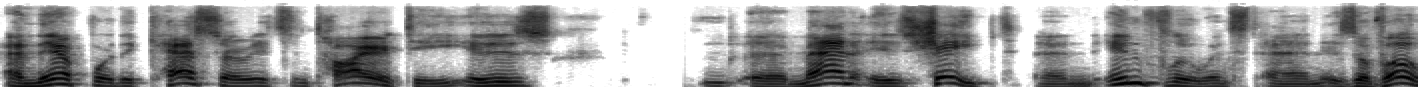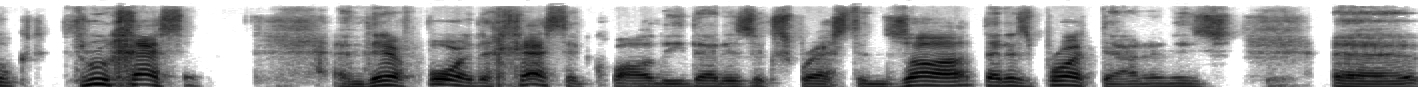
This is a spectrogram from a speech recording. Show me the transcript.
And therefore, the kesser, its entirety, is uh, man is shaped and influenced and is evoked through chesed. And therefore, the chesed quality that is expressed in Zah, that is brought down and is uh,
